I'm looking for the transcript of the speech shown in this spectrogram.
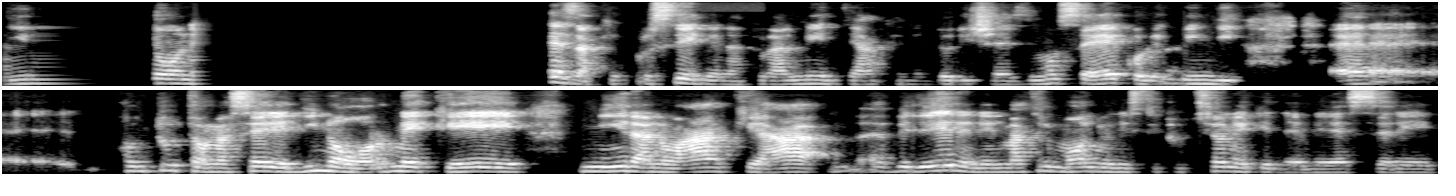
unione che prosegue naturalmente anche nel XII secolo e quindi eh, con tutta una serie di norme che mirano anche a vedere nel matrimonio un'istituzione che deve essere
